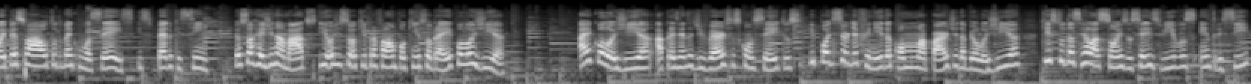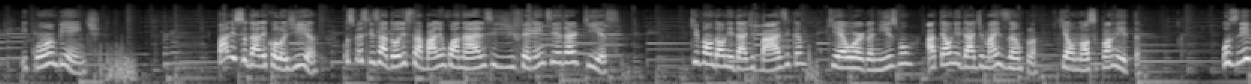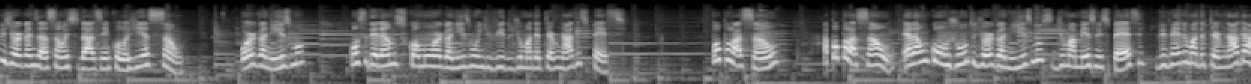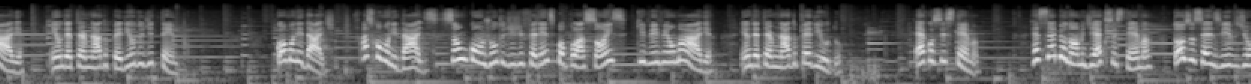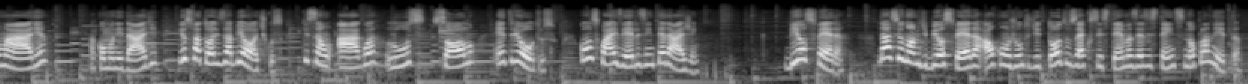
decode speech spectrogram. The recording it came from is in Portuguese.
Oi, pessoal, tudo bem com vocês? Espero que sim. Eu sou Regina Matos e hoje estou aqui para falar um pouquinho sobre a ecologia. A ecologia apresenta diversos conceitos e pode ser definida como uma parte da biologia que estuda as relações dos seres vivos entre si e com o ambiente. Para estudar ecologia, os pesquisadores trabalham com análise de diferentes hierarquias, que vão da unidade básica, que é o organismo, até a unidade mais ampla, que é o nosso planeta. Os níveis de organização estudados em ecologia são: organismo, consideramos como um organismo um indivíduo de uma determinada espécie. População, a população ela é um conjunto de organismos de uma mesma espécie vivendo em uma determinada área, em um determinado período de tempo. Comunidade. As comunidades são um conjunto de diferentes populações que vivem em uma área, em um determinado período. Ecossistema. Recebe o nome de ecossistema todos os seres vivos de uma área, a comunidade, e os fatores abióticos, que são água, luz, solo, entre outros, com os quais eles interagem. Biosfera. Dá-se o nome de biosfera ao conjunto de todos os ecossistemas existentes no planeta.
